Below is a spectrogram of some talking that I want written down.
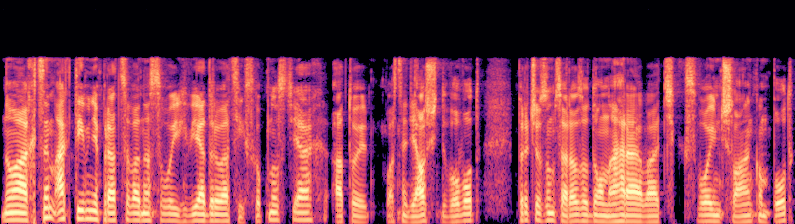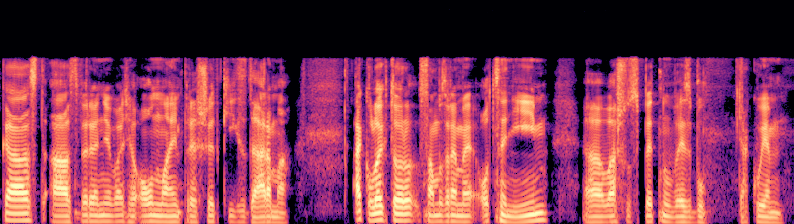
No a chcem aktívne pracovať na svojich vyjadrovacích schopnostiach a to je vlastne ďalší dôvod, prečo som sa rozhodol nahrávať k svojim článkom podcast a zverejňovať ho online pre všetkých zdarma. Ako lektor samozrejme ocením e, vašu spätnú väzbu. Ďakujem.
